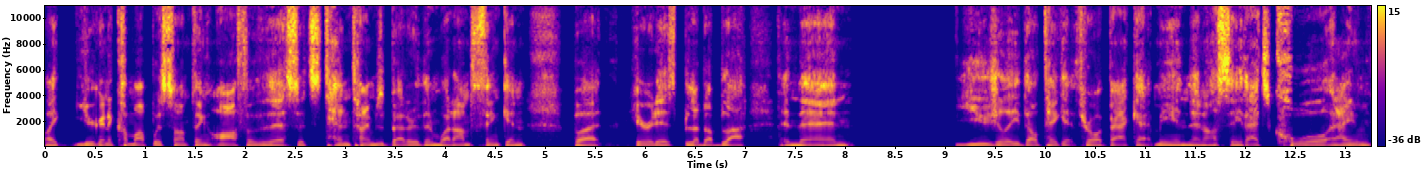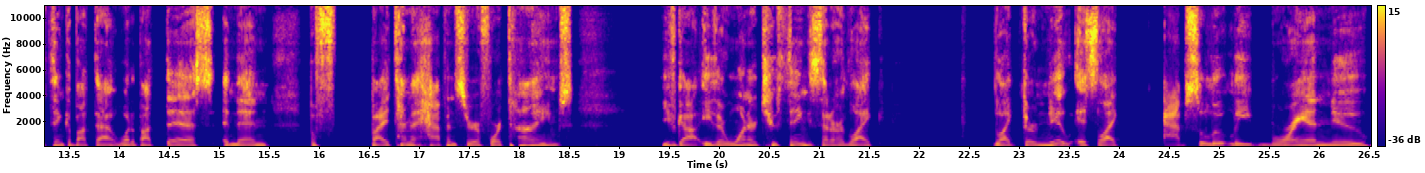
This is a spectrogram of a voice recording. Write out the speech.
Like you're going to come up with something off of this. It's ten times better than what I'm thinking, but here it is. Blah blah blah, and then usually they'll take it, throw it back at me, and then I'll say that's cool, and I didn't even think about that. What about this? And then bef- by the time it happens three or four times you've got either one or two things that are like like they're new. It's like absolutely brand new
